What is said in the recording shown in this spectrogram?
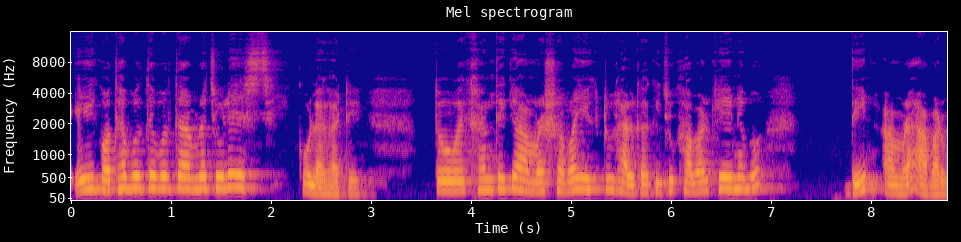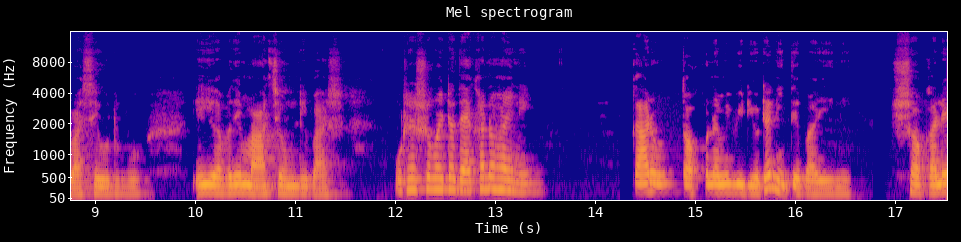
এই কথা বলতে বলতে আমরা চলে এসেছি কোলাঘাটে। তো এখান থেকে আমরা সবাই একটু হালকা কিছু খাবার খেয়ে নেব। দেন আমরা আবার বাসে উঠব। এই আমাদের মা চণ্ডী বাস। ওঠার সময়টা দেখানো হয়নি। কারণ তখন আমি ভিডিওটা নিতে পারিনি। সকালে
